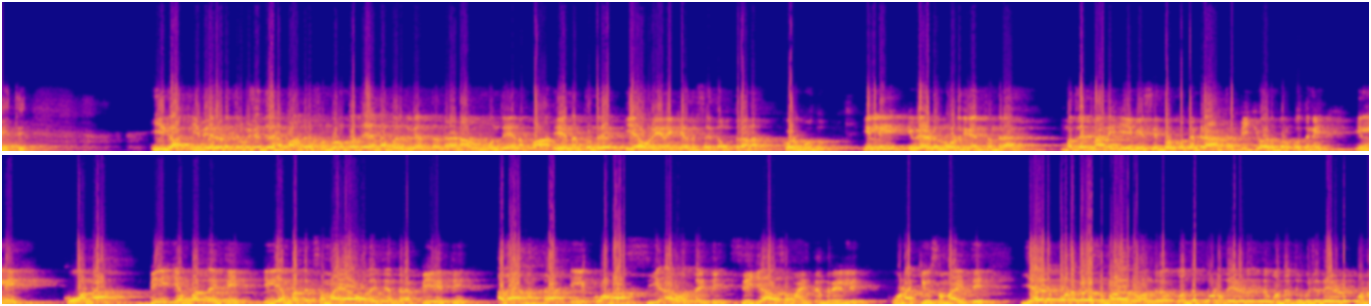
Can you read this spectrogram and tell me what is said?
ಐತೆ. ಈಗ ಇವೆರಡು ತ್ರಿಭುಜದ ಏನಪ್ಪಾ ಅಂದ್ರೆ ಸಮರೂಪತೆಯನ್ನ ಬರೆದ್ವಿ ಅಂತಂದ್ರೆ ನಾವು ಮುಂದೆ ಏನಪ್ಪಾ, ಏನಂತಂದ್ರೆ ಅವ್ರು ಏನೇ ಕೇಳಿದ್ರೆ ಸಹಿತ ಉತ್ತರನ ಕೊಡ್ಬೋದು. ಇಲ್ಲಿ ಇವೆರಡು ನೋಡಿದ್ವಿ ಅಂತಂದ್ರೆ ಮೊದ್ಲಕ್ಕೆ ನಾನು ಎ ಬಿ ಸಿ ಬರ್ಕೋತೇನ್ರಿ ಆಂತರ ಪಿ ಕ್ಯೂ ಆರ್ ಬರ್ಕೋತೀನಿ. ಇಲ್ಲಿ ಕೋನ ಬಿ ಎಂಬತ್ತೈತಿ, ಇಲ್ಲಿ ಎಂಬತ್ತಕ್ಕೆ ಸಮ ಯಾವ್ದೈತಿ ಅಂದ್ರೆ ಪಿ ಐತಿ. ಅದಾದ ನಂತರ ಇಲ್ಲಿ ಕೋನ ಸಿ ಅರವತ್ತೈತಿ ಸಿ ಗೆ ಯಾವ ಸಮ ಐತಿ ಅಂದ್ರೆ ಇಲ್ಲಿ ಕೋನ ಕ್ಯೂ ಸಮ ಐತಿ. ಎರಡು ಕೋಣಗಳ ಸಮ ಅಂದ್ರ, ಒಂದು ಕೋಣದ ಎರಡು, ಒಂದು ತ್ರಿಭುಜದ ಎರಡು ಕೋಣ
